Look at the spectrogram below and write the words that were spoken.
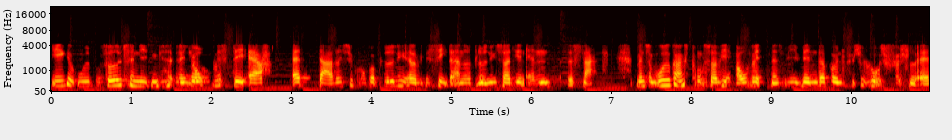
ikke ude på fødeklinikken. Øh, jo, hvis det er, at der er risiko for blødning, eller vi kan se, at der er noget blødning, så er det en anden øh, snak. Men som udgangspunkt, så er vi afventende. Vi venter på en fysiologisk fødsel af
